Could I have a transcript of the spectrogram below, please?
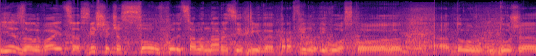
і заливається. Більше часу входить саме на розігрів парафіну і воску. Дуже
